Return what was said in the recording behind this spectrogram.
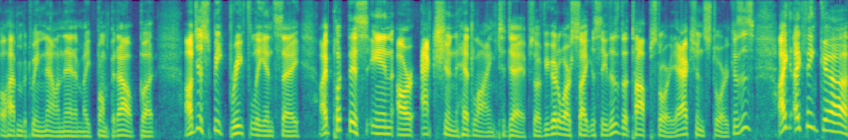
will happen between now and then. It might bump it out, but I'll just speak briefly and say I put this in our action headline today. So if you go to our site, you'll see this is the top story, action story, because this I I think uh,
